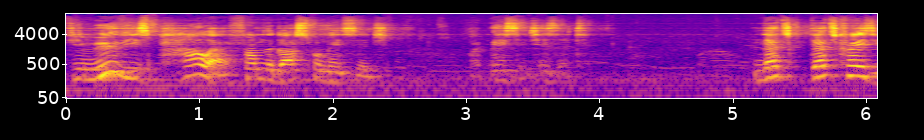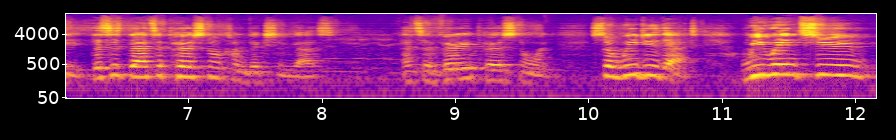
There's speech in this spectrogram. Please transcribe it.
if you move his power from the gospel message, what message is it? And that's that's crazy. This is that's a personal conviction, guys. That's a very personal one. So we do that. We went to,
